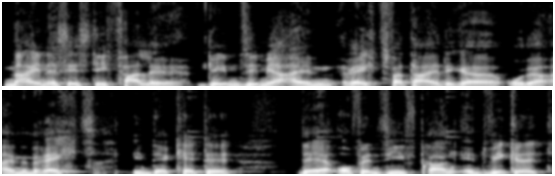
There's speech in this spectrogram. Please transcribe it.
Nein, es ist die Falle. Geben Sie mir einen Rechtsverteidiger oder einen Rechts in der Kette, der Offensivdrang entwickelt,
